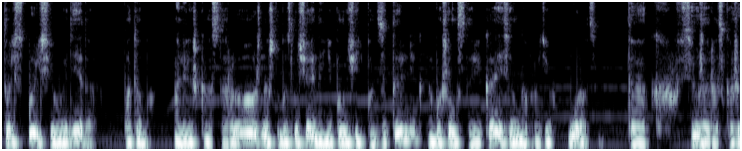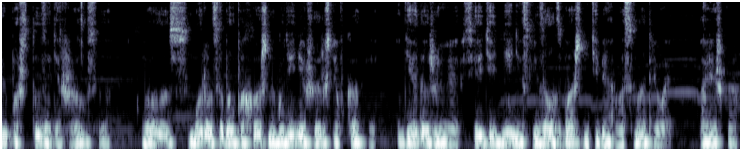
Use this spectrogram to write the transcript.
толь вспыльчивого деда. Потом Олежка осторожно, чтобы случайно не получить подзатыльник, обошел старика и сел напротив Муромца. «Так, все же расскажи, по что задержался?» Голос Муромца был похож на гудение шершня в катке. Деда же все эти дни не слезал с башни тебя, высматривая. Олежка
